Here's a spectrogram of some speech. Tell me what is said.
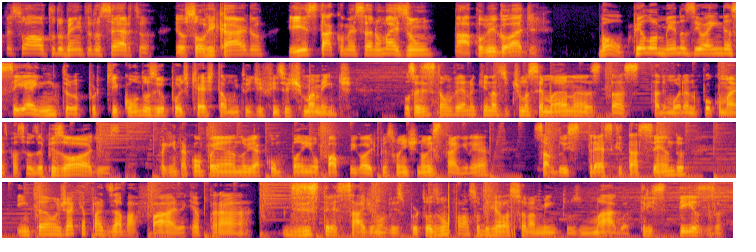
Olá pessoal, tudo bem, tudo certo? Eu sou o Ricardo e está começando mais um Papo Bigode. Bom, pelo menos eu ainda sei a intro, porque conduzir o podcast está muito difícil ultimamente. Vocês estão vendo que nas últimas semanas tá, tá demorando um pouco mais para ser os episódios. Para quem tá acompanhando e acompanha o Papo Bigode, principalmente no Instagram, sabe do estresse que tá sendo. Então, já que é pra desabafar, já que é pra desestressar de uma vez por todas, vamos falar sobre relacionamentos, mágoa, tristeza.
